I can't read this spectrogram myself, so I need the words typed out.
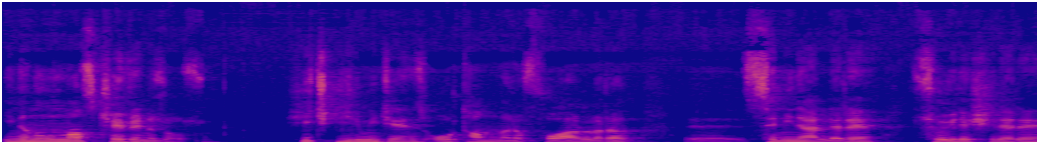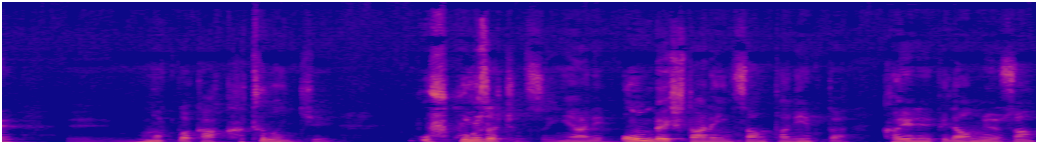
İnanılmaz çevreniz olsun. Hiç girmeyeceğiniz ortamlara, fuarlara, e, seminerlere, söyleşilere e, mutlaka katılın ki ufkunuz açılsın. Yani 15 tane insan tanıyıp da kariyerini planlıyorsan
